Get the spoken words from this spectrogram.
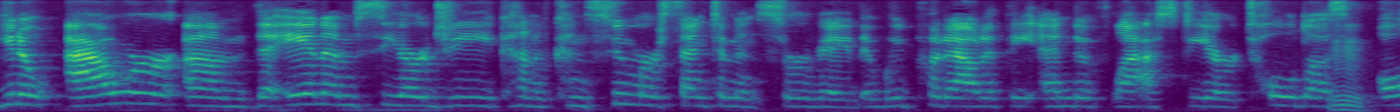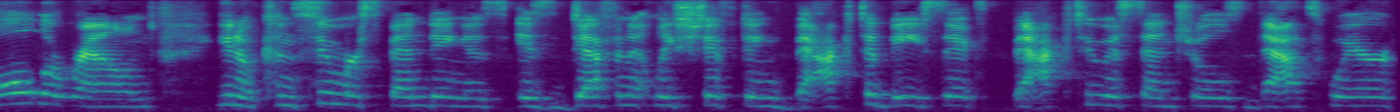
you know our um the A&M CRG kind of consumer sentiment survey that we put out at the end of last year told us mm. all around you know consumer spending is is definitely shifting back to basics back to essentials. That's where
